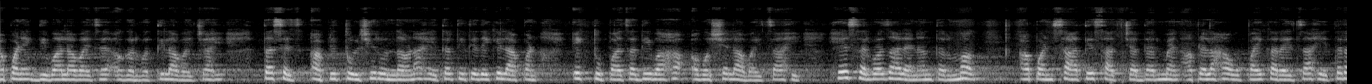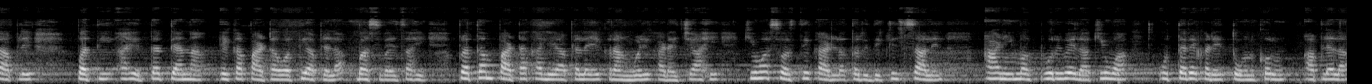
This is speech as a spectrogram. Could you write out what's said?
आपण एक दिवा लावायचा आहे अगरबत्ती लावायची आहे. तसेच आपली तुळशी वृंदावन आहे तर तिथे देखील आपण एक तुपाचा दिवा हा अवश्य लावायचा आहे. हे सर्व झाल्यानंतर मग आपण सहा ते सातच्या दरम्यान आपल्याला हा उपाय करायचा आहे. तर आपले पती आहेत तर त्यांना एका पाटावरती आपल्याला बसवायचं आहे. प्रथम पाटाखाली आपल्याला एक रांगोळी काढायची आहे किंवा स्वस्ती काढलं तरी देखील चालेल. आणि मग पूर्वेला किंवा उत्तरेकडे तोंड करून आपल्याला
